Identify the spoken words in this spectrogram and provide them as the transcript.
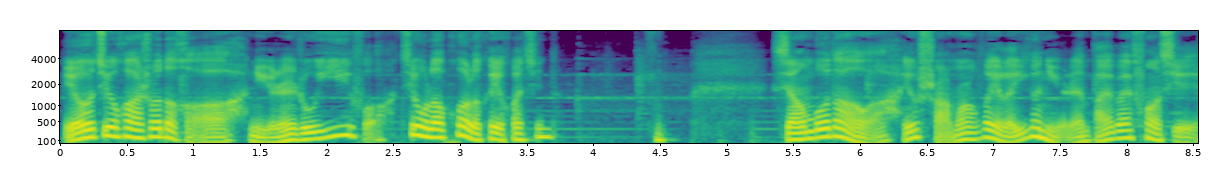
有句话说得好，女人如衣服，旧了破了可以换新的。”想不到啊，有傻帽为了一个女人白白放弃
